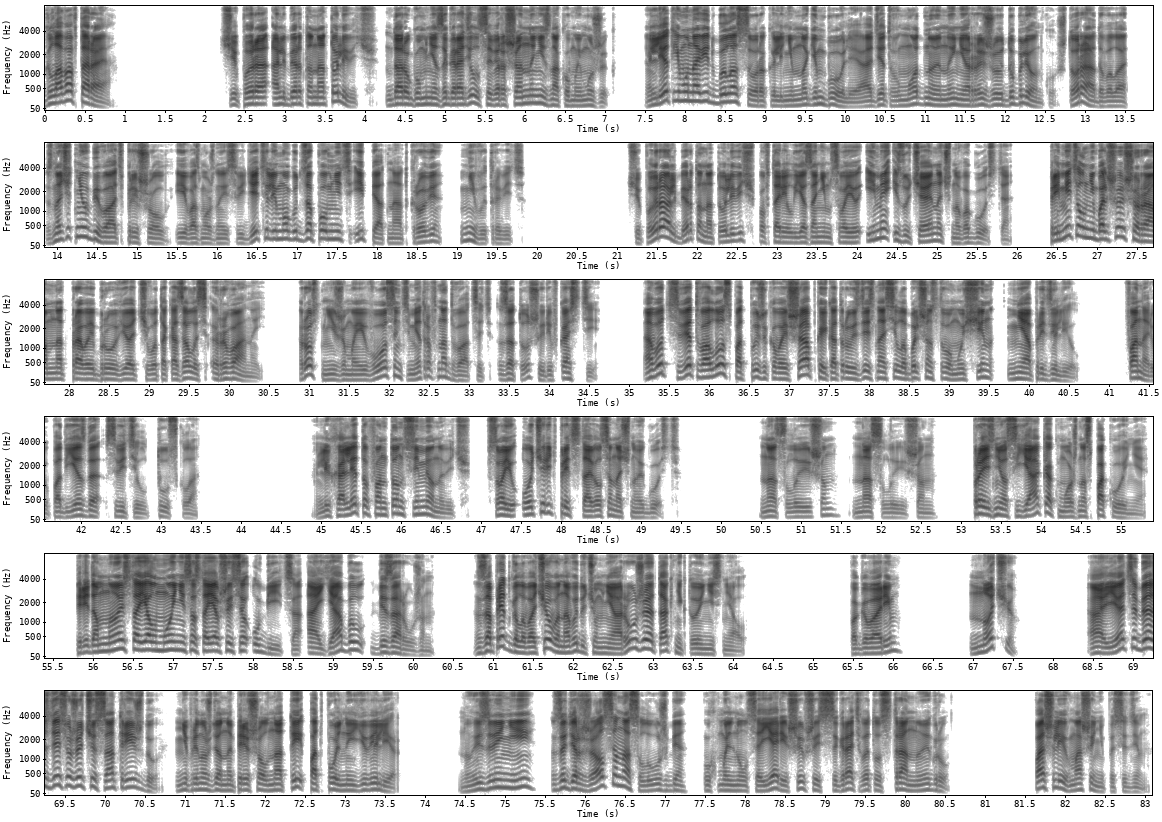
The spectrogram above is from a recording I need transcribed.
Глава вторая. Чапыра Альберт Анатольевич. Дорогу мне загородил совершенно незнакомый мужик. Лет ему на вид было 40 или немногим более, одет в модную ныне рыжую дубленку, что радовало. Значит, не убивать пришел, и, возможно, и свидетели могут запомнить, и пятна от крови не вытравить. Чапыра Альберт Анатольевич, повторил я за ним свое имя, изучая ночного гостя. Приметил небольшой шрам над правой бровью, от чего-то казалось рваной. Рост ниже моего, сантиметров на 20, зато шире в кости. А вот цвет волос под пыжиковой шапкой, которую здесь носило большинство мужчин, не определил. Фонарь у подъезда светил тускло. Лихолетов Антон Семенович. В свою очередь представился ночной гость. «Наслышан, наслышан», — произнес я как можно спокойнее. Передо мной стоял мой несостоявшийся убийца, а я был безоружен. Запрет Головачева на выдачу мне оружия так никто и не снял. Поговорим? Ночью? А я тебя здесь уже часа три жду. Непринужденно перешел на «ты» подпольный ювелир. Ну, извини, задержался на службе, ухмыльнулся я, решившись сыграть в эту странную игру. Пошли в машине посидим.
